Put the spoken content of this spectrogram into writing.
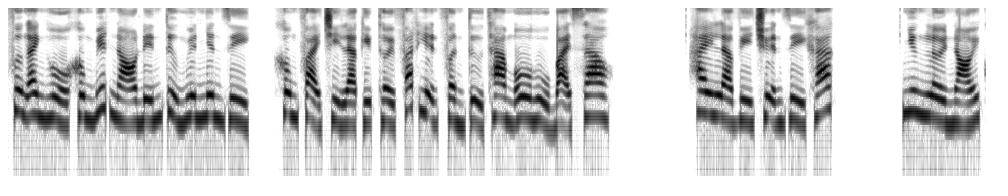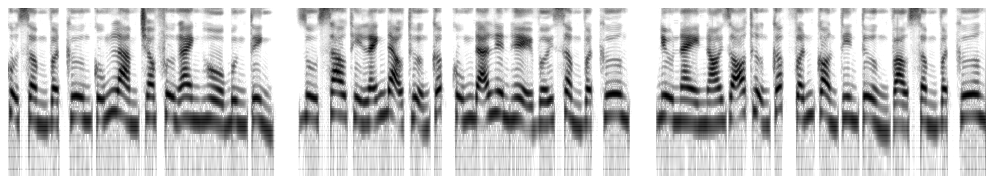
Phương Anh Hồ không biết nó đến từ nguyên nhân gì, không phải chỉ là kịp thời phát hiện phần tử tham ô hủ bại sao? Hay là vì chuyện gì khác? Nhưng lời nói của Sầm Vật Cương cũng làm cho Phương Anh Hồ bừng tỉnh, dù sao thì lãnh đạo thượng cấp cũng đã liên hệ với Sầm Vật Cương, điều này nói rõ thượng cấp vẫn còn tin tưởng vào Sầm Vật Cương.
